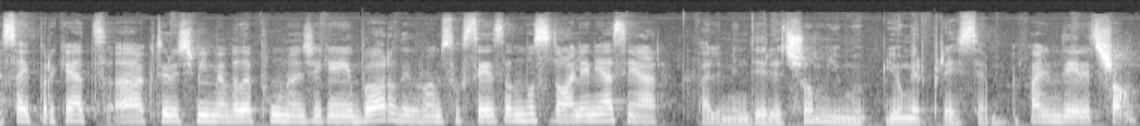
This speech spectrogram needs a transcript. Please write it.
sa i përket këtyre çmimeve dhe punën që keni bërë dhe ju urojmë suksese dhe mos u ndalni asnjëherë. Faleminderit shumë, ju mirëpresim. Faleminderit shumë.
